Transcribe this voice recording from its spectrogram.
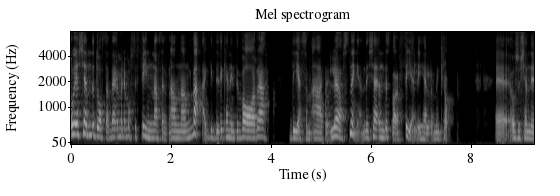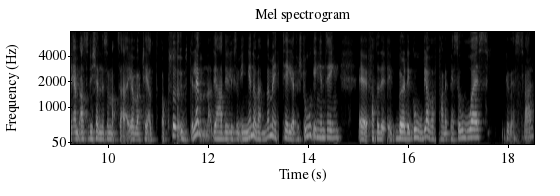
och jag kände då så att nej, men det måste finnas en annan väg. Det kan inte vara det som är lösningen. Det kändes bara fel i hela min kropp. Eh, och så kände jag, alltså det kändes som att så här, jag varit helt också utelämnad. Jag hade liksom ingen att vända mig till. Jag förstod ingenting. Eh, fattade, började googla vad fan är PCOS? Gud jag svär.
